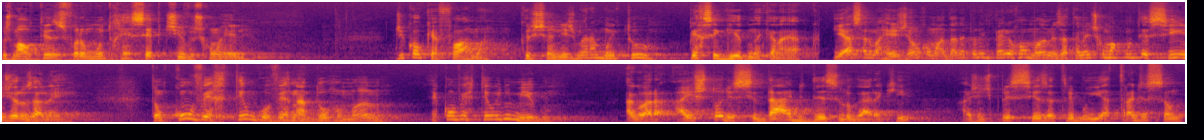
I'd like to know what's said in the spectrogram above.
Os malteses foram muito receptivos com ele. De qualquer forma, o cristianismo era muito perseguido naquela época. E essa era uma região comandada pelo Império Romano, exatamente como acontecia em Jerusalém. Então, converter um governador romano é converter o inimigo. Agora, a historicidade desse lugar aqui, a gente precisa atribuir à tradição.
